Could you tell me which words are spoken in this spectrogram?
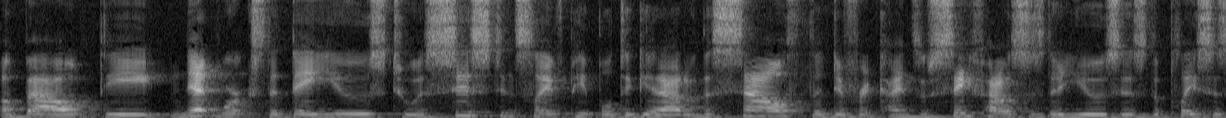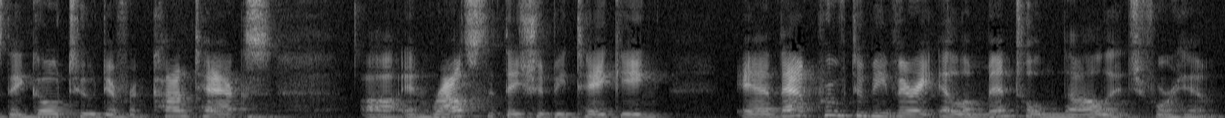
about the networks that they use to assist enslaved people to get out of the South, the different kinds of safe houses they use, the places they go to, different contacts uh, and routes that they should be taking. And that proved to be very elemental knowledge for him.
